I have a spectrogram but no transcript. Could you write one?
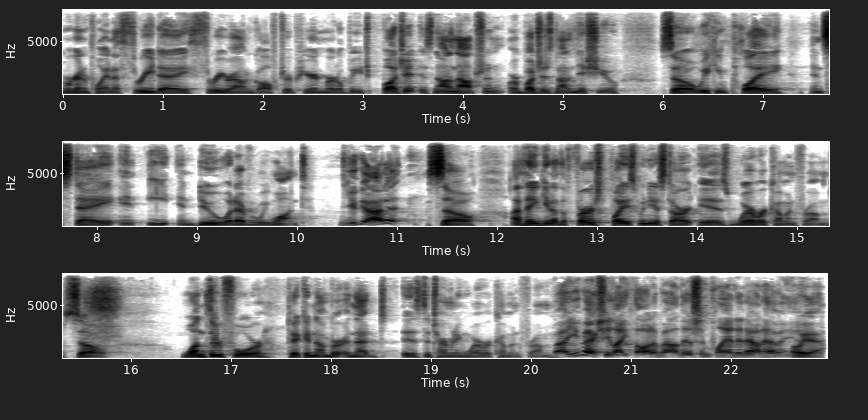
and we're gonna plan a three-day, three-round golf trip here in Myrtle Beach. Budget is not an option, or budget is not an issue, so we can play and stay and eat and do whatever we want. You got it. So I think you know the first place we need to start is where we're coming from. So one through four, pick a number, and that is determining where we're coming from. Wow, you've actually like thought about this and planned it out, haven't you? Oh, yeah.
